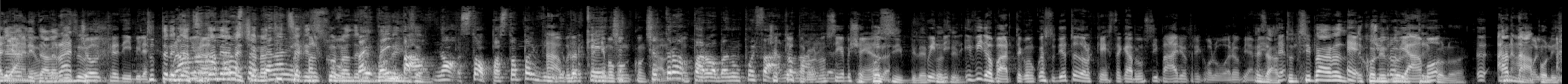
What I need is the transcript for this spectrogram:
italiane, d'Italia. un raggio incredibile. Tutte le No, piazze no, italiane c'è una tizia che suona delle bolle di sapone. No, stoppa, stoppa il video Ah, perché c'è, con- con c'è troppa ok. roba, non puoi farlo. C'è troppa roba, non si capisce È niente. possibile, è Quindi possibile. il video parte con questo direttore d'orchestra che apre un sipario tricolore, ovviamente. Esatto, un sipario E con ci il tricolore. eh, a, Napoli.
